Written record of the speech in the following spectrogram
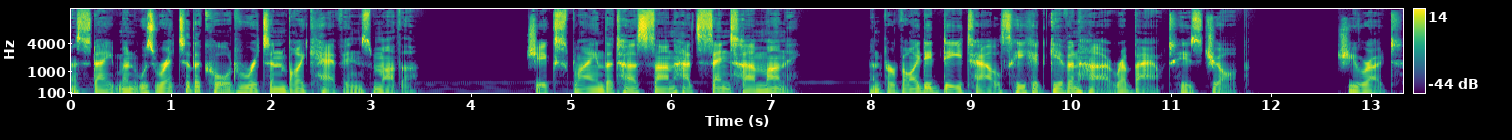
A statement was read to the court written by Kevin's mother. She explained that her son had sent her money and provided details he had given her about his job. She wrote,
